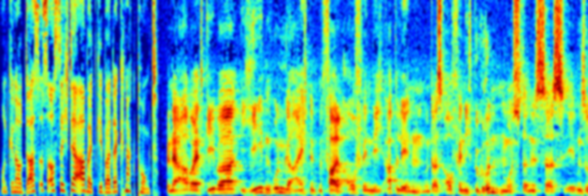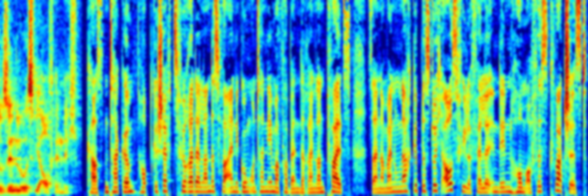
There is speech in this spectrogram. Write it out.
Und genau das ist aus Sicht der Arbeitgeber der Knackpunkt. Wenn der Arbeitgeber jeden ungeeigneten Fall aufwendig ablehnen und das aufwendig begründen muss, dann ist das ebenso sinnlos wie aufwendig. Carsten Tacke, Hauptgeschäftsführer Geschäftsführer der Landesvereinigung Unternehmerverbände Rheinland-Pfalz. Seiner Meinung nach gibt es durchaus viele Fälle, in denen Homeoffice Quatsch ist.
